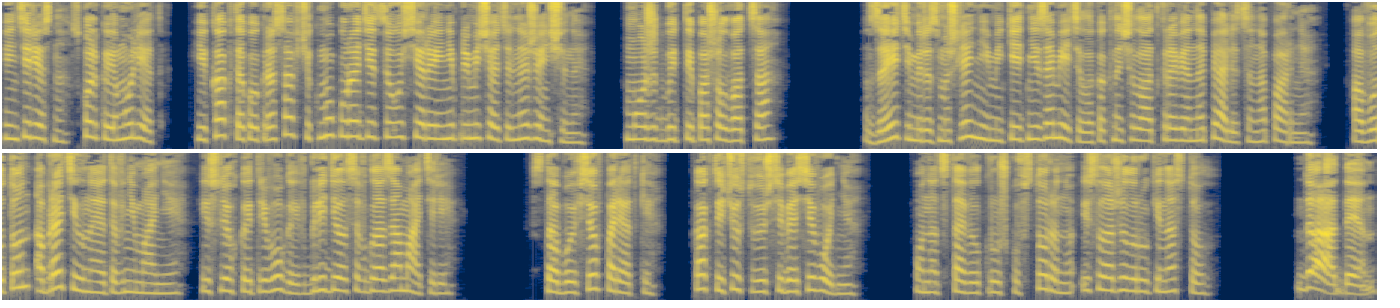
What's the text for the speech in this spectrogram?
Интересно, сколько ему лет? И как такой красавчик мог уродиться у серой и непримечательной женщины? Может быть, ты пошел в отца? За этими размышлениями Кейт не заметила, как начала откровенно пялиться на парня. А вот он обратил на это внимание и с легкой тревогой вгляделся в глаза матери. «С тобой все в порядке? Как ты чувствуешь себя сегодня?» Он отставил кружку в сторону и сложил руки на стол. «Да, Дэн,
